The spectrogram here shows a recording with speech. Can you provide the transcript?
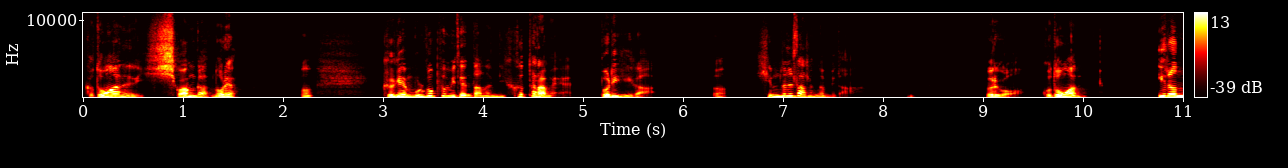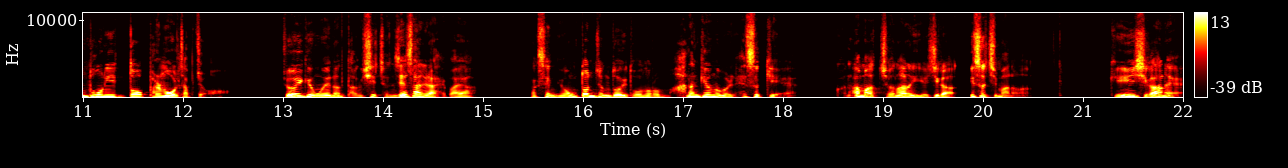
그동안의 시간과 노력, 어, 그게 물거품이 된다는 이 허탈함에 버리기가 어, 힘들다는 겁니다. 그리고 그동안 이런 돈이 또 발목을 잡죠. 저의 경우에는 당시 전 재산이라 해봐야 학생 용돈 정도의 돈으로 많은 경험을 했었기에 그나마 전환의 여지가 있었지만은 긴 시간에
